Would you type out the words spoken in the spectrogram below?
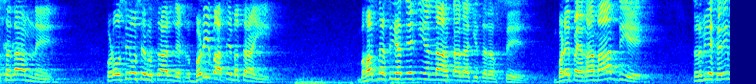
सलाम ने पड़ोसियों से मुतक बड़ी बातें बताई। बहुत नसीहतें की अल्लाह ताला की तरफ़ से, बड़े पैगाम दिए। तो नबी करीम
